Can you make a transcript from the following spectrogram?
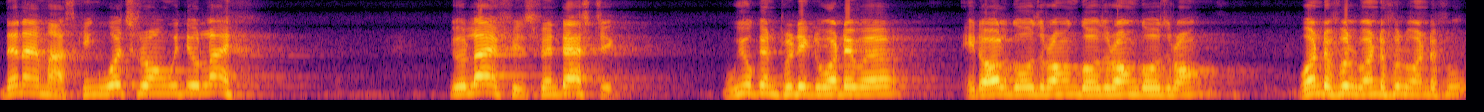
Then I'm asking, what's wrong with your life? Your life is fantastic. You can predict whatever, it all goes wrong, goes wrong, goes wrong. Wonderful, wonderful, wonderful.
